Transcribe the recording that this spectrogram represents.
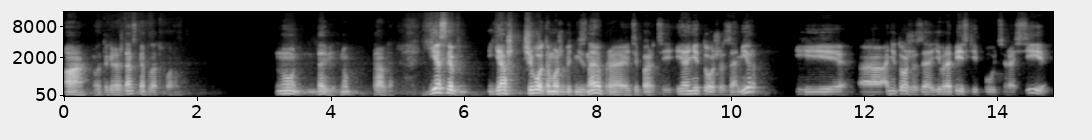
А, вот и гражданская платформа. Ну, Давид, ну, правда. Если я чего-то, может быть, не знаю про эти партии, и они тоже за мир, и э, они тоже за европейский путь России,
